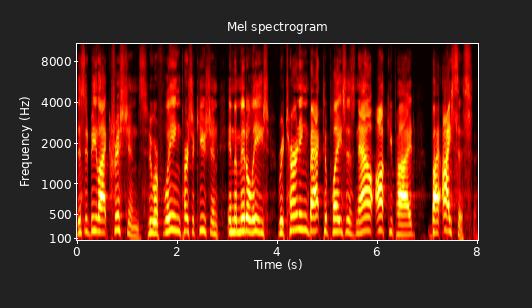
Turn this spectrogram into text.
This would be like Christians who are fleeing persecution in the Middle East, returning back to places now occupied by ISIS.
